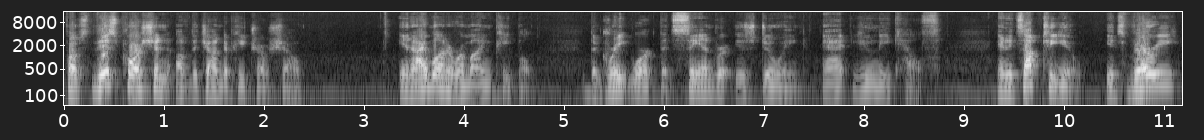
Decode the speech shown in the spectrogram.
Folks, this portion of the John DePetro show, and I want to remind people the great work that Sandra is doing at Unique Health. And it's up to you. It's very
